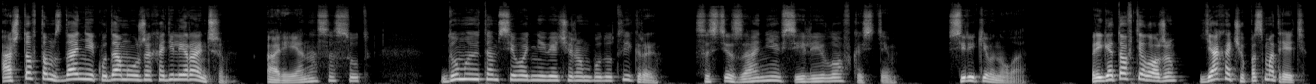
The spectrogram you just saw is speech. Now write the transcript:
А что в том здании, куда мы уже ходили раньше? Арена сосуд. Думаю, там сегодня вечером будут игры. Состязания в силе и ловкости. Сири кивнула. Приготовьте ложу. Я хочу посмотреть.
